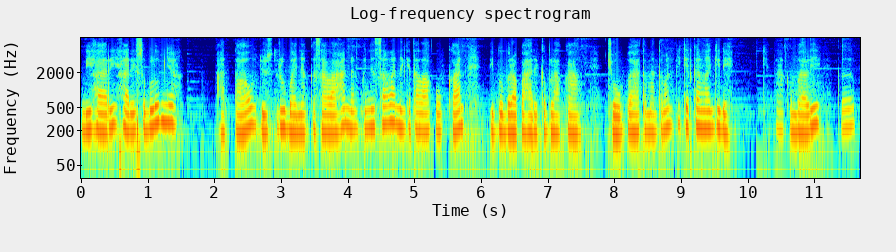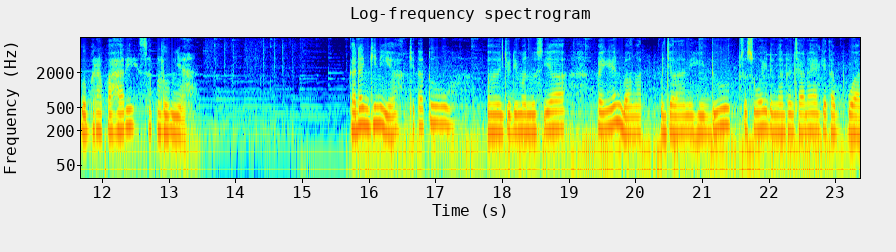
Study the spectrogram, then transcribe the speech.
di hari-hari sebelumnya? Atau justru banyak kesalahan dan penyesalan yang kita lakukan di beberapa hari ke belakang? Coba teman-teman pikirkan lagi deh. Kita kembali ke beberapa hari sebelumnya. Kadang gini ya, kita tuh uh, jadi manusia pengen banget menjalani hidup sesuai dengan rencana yang kita buat.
